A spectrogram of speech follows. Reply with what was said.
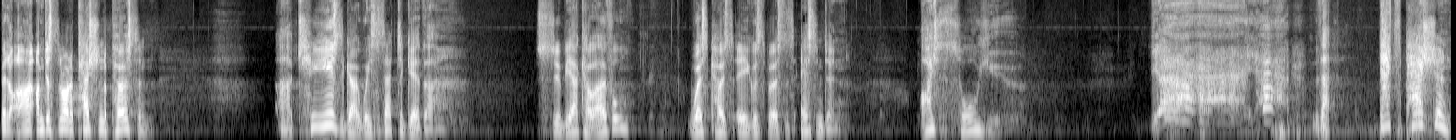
but I, am just not a passionate person. Uh, two years ago, we sat together, Subiaco Oval, West Coast Eagles versus Essendon. I saw you. Yeah, yeah. That, that's passion.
